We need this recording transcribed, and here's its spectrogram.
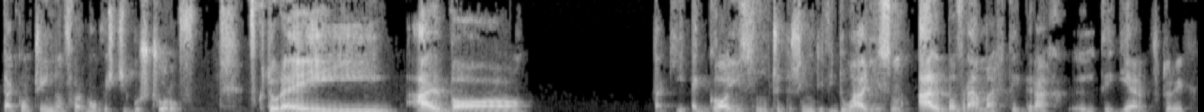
taką czy inną formą wyścigu szczurów, w której albo taki egoizm, czy też indywidualizm, albo w ramach tych, grach, tych gier, w których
